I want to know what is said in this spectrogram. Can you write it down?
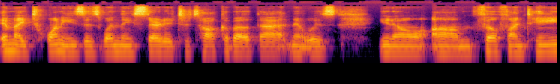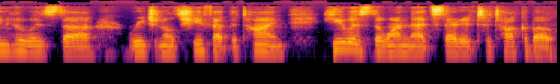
in my 20s is when they started to talk about that. And it was you know um, phil fontaine who was the regional chief at the time he was the one that started to talk about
